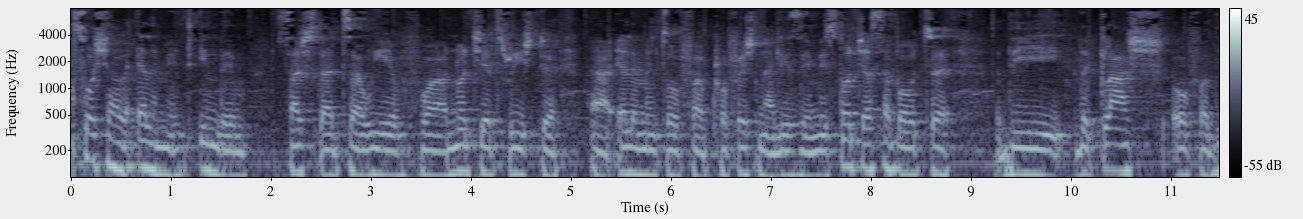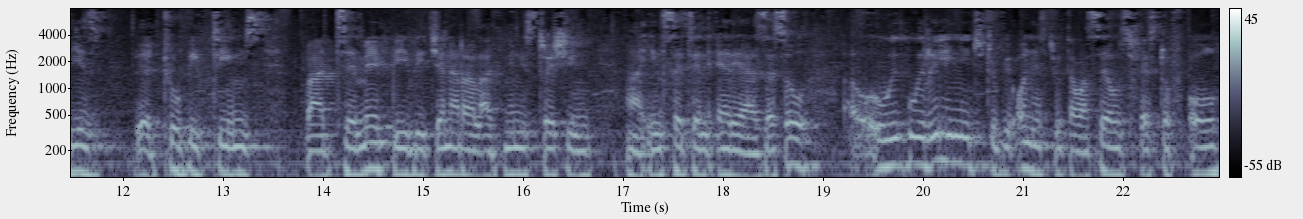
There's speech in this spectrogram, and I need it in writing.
social element in them such that uh, we have uh, not yet reached uh, element of professionalism. It's not just about the the clash of uh, these uh, two big teams, but uh, maybe the general administration uh, in certain areas. So we, we really need to be honest with ourselves first of all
